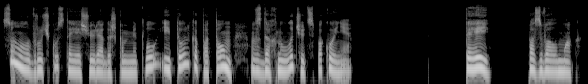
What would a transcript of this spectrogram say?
сунула в ручку стоящую рядышком метлу и только потом вздохнула чуть спокойнее. «Тей!» — позвал маг.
